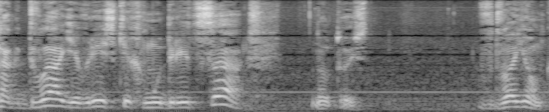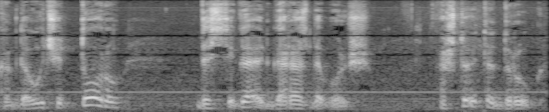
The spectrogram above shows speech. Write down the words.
Так два еврейских мудреца, ну то есть вдвоем, когда учат Тору, достигают гораздо больше. А что это друг,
